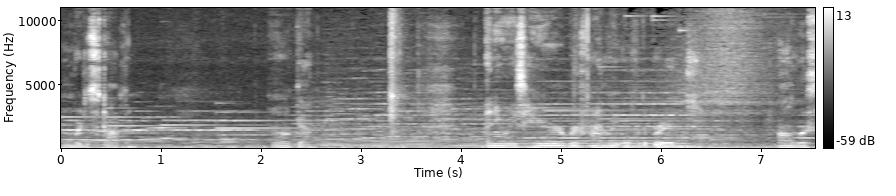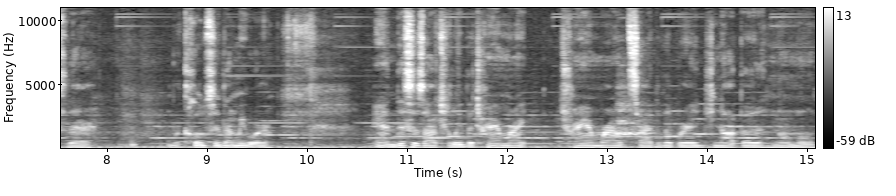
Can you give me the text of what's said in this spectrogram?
and we're just stopping. Okay. Anyways, here we're finally over the bridge. Almost there. We're closer than we were. And this is actually the tram right tram route side of the bridge, not the normal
